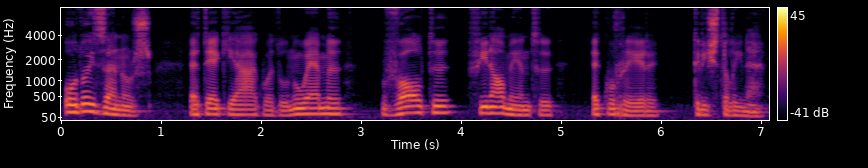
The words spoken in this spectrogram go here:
ou dois anos até que a água do Noeme volte finalmente a correr cristalina.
